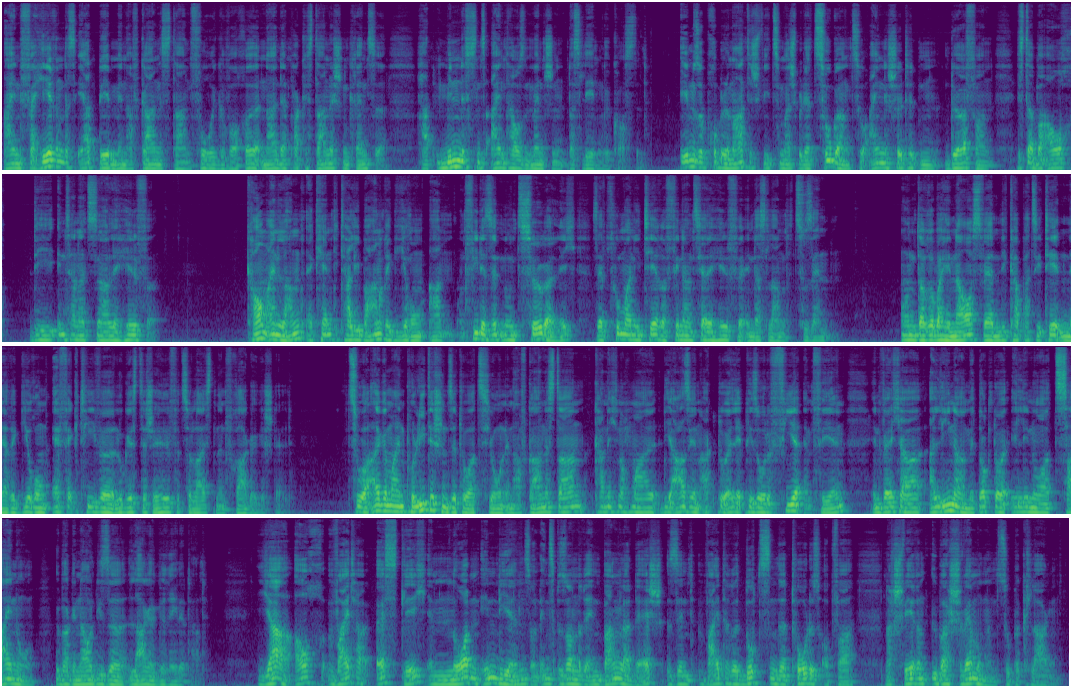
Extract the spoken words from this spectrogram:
Ein verheerendes Erdbeben in Afghanistan vorige Woche nahe der pakistanischen Grenze hat mindestens 1000 Menschen das Leben gekostet. Ebenso problematisch wie zum Beispiel der Zugang zu eingeschütteten Dörfern ist aber auch die internationale Hilfe. Kaum ein Land erkennt die Taliban-Regierung an und viele sind nun zögerlich, selbst humanitäre finanzielle Hilfe in das Land zu senden. Und darüber hinaus werden die Kapazitäten der Regierung, effektive logistische Hilfe zu leisten, in Frage gestellt. Zur allgemeinen politischen Situation in Afghanistan kann ich nochmal die Asien aktuell Episode 4 empfehlen, in welcher Alina mit Dr. Elinor Zaino über genau diese Lage geredet hat. Ja, auch weiter östlich im Norden Indiens und insbesondere in Bangladesch sind weitere Dutzende Todesopfer nach schweren Überschwemmungen zu beklagen.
